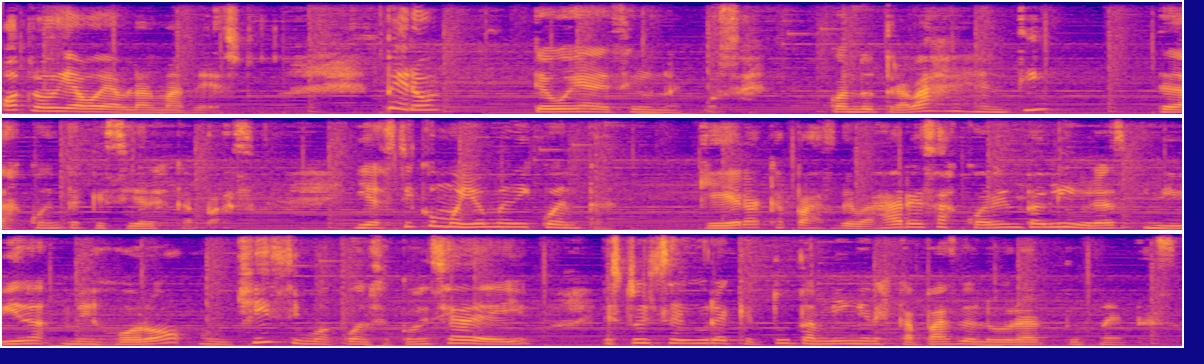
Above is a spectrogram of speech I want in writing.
Otro día voy a hablar más de esto. Pero te voy a decir una cosa, cuando trabajas en ti, te das cuenta que sí eres capaz. Y así como yo me di cuenta que era capaz de bajar esas 40 libras y mi vida mejoró muchísimo a consecuencia de ello, estoy segura que tú también eres capaz de lograr tus metas.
